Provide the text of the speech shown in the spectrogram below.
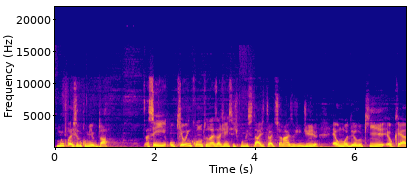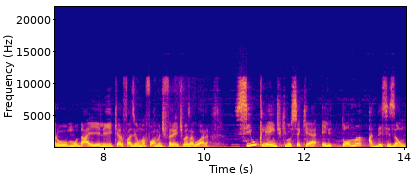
Muito parecido comigo, tá? Assim, o que eu encontro nas agências de publicidade tradicionais hoje em dia é um modelo que eu quero mudar ele e quero fazer uma forma diferente. Mas agora, se o cliente que você quer, ele toma a decisão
